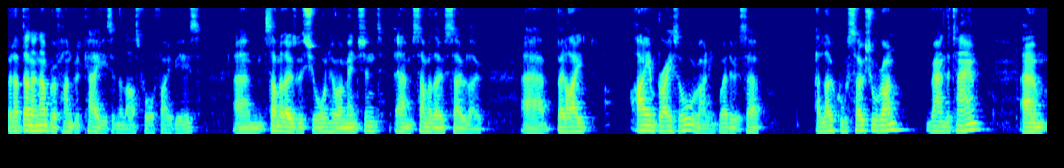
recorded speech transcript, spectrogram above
But I've done a number of 100Ks in the last four or five years. Um, some of those with Sean, who I mentioned, um, some of those solo. Uh, but I, I embrace all running, whether it's a a local social run around the town. Um,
